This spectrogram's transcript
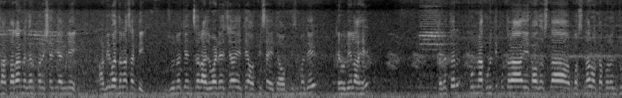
सातारा नगर परिषद यांनी अभिवादनासाठी जुनं त्यांचं राजवाड्याच्या येथे ऑफिस आहे. त्या ऑफिसमध्ये ठेवलेलं आहे. खरं तर पूर्णाकृती पुतळा एक ऑगस्टला बसणार होता परंतु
